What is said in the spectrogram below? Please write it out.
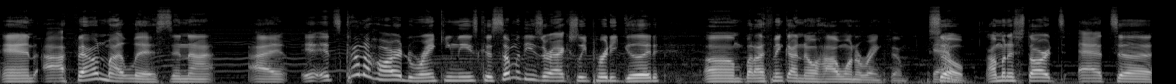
And I found my list, and I, I it- it's kind of hard ranking these because some of these are actually pretty good. Um, but I think I know how I want to rank them. Okay. So I'm going to start at, uh,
